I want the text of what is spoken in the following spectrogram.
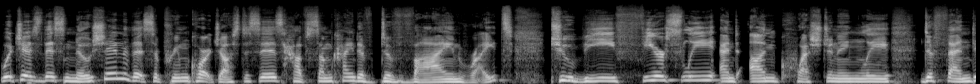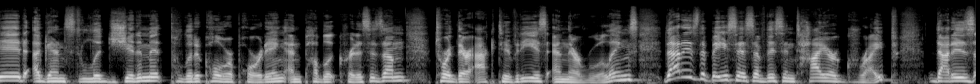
which is this notion that Supreme Court justices have some kind of divine right to be fiercely and unquestioningly defended against legitimate political reporting and public criticism toward their activities and their rulings. That is the basis of this entire gripe that is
